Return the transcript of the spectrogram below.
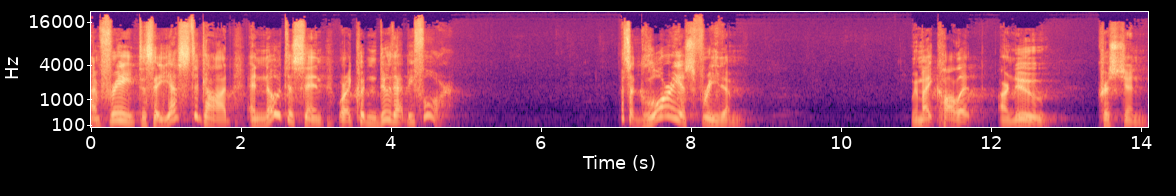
I'm free to say yes to God and no to sin where I couldn't do that before. That's a glorious freedom. We might call it our new Christian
